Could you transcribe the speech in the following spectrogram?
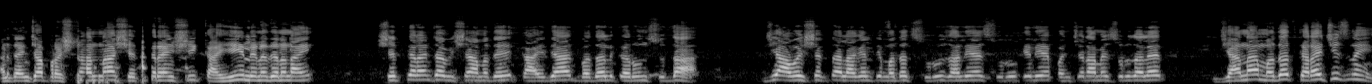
आणि त्यांच्या प्रश्नांना शेतकऱ्यांशी काहीही लेणं देणं नाही. शेतकऱ्यांच्या विषयामध्ये कायद्यात बदल करून सुद्धा जी आवश्यकता लागेल ती मदत सुरू झाली आहे सुरू केली आहे पंचनामे सुरू झाले आहेत. ज्यांना मदत करायचीच नाही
